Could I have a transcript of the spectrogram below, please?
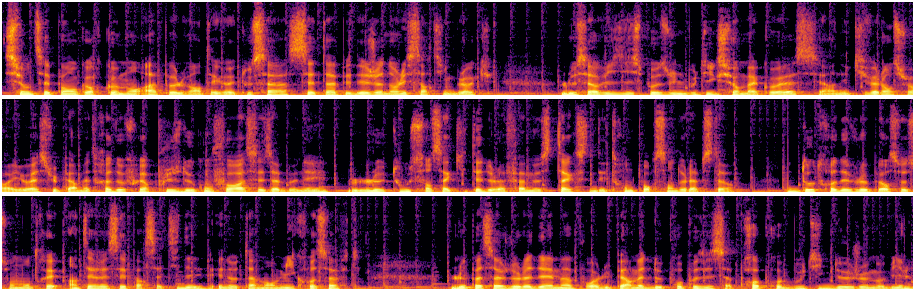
Si on ne sait pas encore comment Apple va intégrer tout ça, cette app est déjà dans les starting blocks. Le service dispose d'une boutique sur macOS et un équivalent sur iOS lui permettrait d'offrir plus de confort à ses abonnés, le tout sans s'acquitter de la fameuse taxe des 30% de l'App Store. D'autres développeurs se sont montrés intéressés par cette idée, et notamment Microsoft. Le passage de la DMA pourrait lui permettre de proposer sa propre boutique de jeux mobiles.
